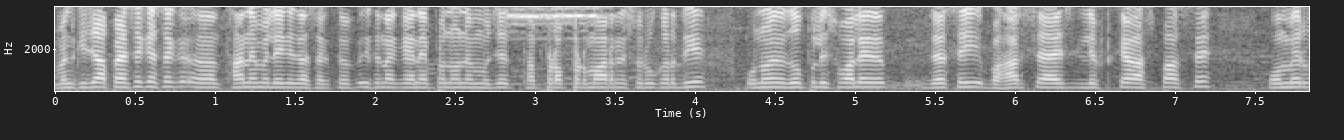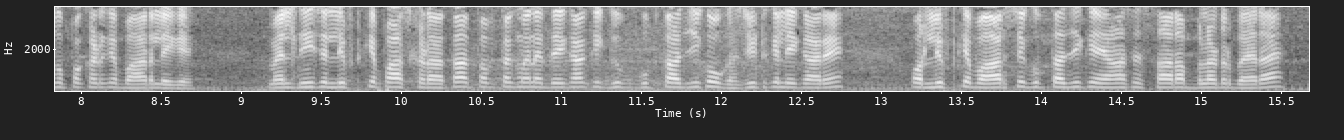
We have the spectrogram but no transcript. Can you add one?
मन की आप ऐसे कैसे थाने में लेके जा सकते हो? तो इतना कहने पर उन्होंने मुझे थप्पड़ मारने शुरू कर दिए। उन्होंने दो पुलिस वाले जैसे ही बाहर से आए, लिफ्ट के आसपास से, वो मेरे को पकड़ के बाहर ले गए। मैं नीचे लिफ्ट के पास खड़ा था। तब तक मैंने देखा कि गुप्ता जी को घसीट के लेकर आ रहे हैं और लिफ्ट के बाहर से गुप्ता जी के यहाँ से सारा ब्लड बह रहा है।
